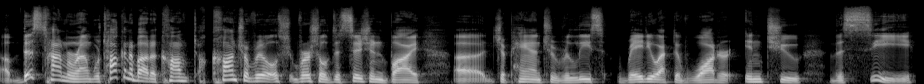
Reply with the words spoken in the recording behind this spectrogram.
Uh, this time around, we're talking about a, con- a controversial decision by uh, Japan to release radioactive water into the sea.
